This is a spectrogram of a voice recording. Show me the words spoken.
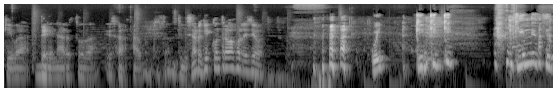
que iba a drenar toda esa agua que estaban utilizando. ¿Qué contrabajo les lleva? Güey, ¿qué, qué, qué? ¿Quién es el,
